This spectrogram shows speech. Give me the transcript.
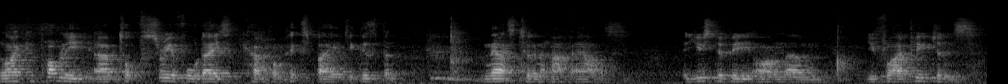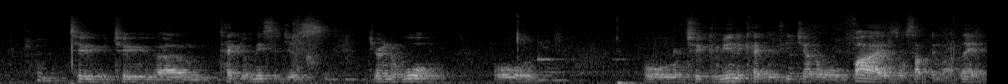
Like it probably um, took three or four days to come from Hicks Bay to Gisborne. Now it's two and a half hours. It used to be on, um, you fly pigeons to, to um, take your messages during the war or, or to communicate with each other or fires or something like that.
